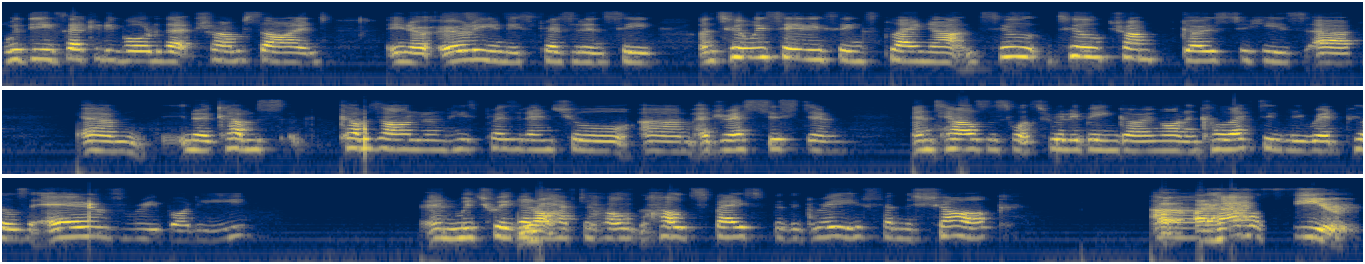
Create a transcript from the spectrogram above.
with the executive order that Trump signed, you know, early in his presidency, until we see these things playing out, until until Trump goes to his uh, um, you know, comes comes on in his presidential um, address system and tells us what's really been going on, and collectively red pills everybody, in which we're going to have to hold hold space for the grief and the shock. Um, I have a fear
